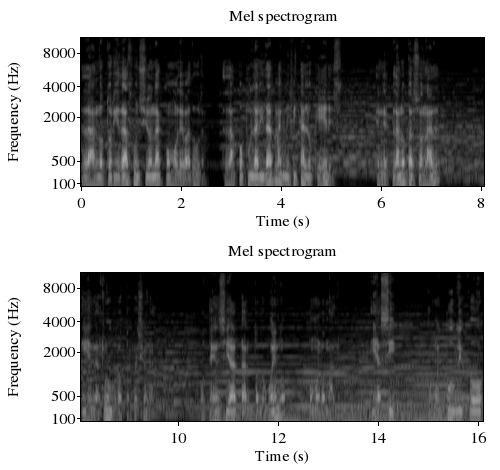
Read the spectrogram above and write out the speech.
La notoriedad funciona como levadura. La popularidad magnifica lo que eres, en el plano personal y en el rubro profesional. Potencia tanto lo bueno como lo malo. Y así como el público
